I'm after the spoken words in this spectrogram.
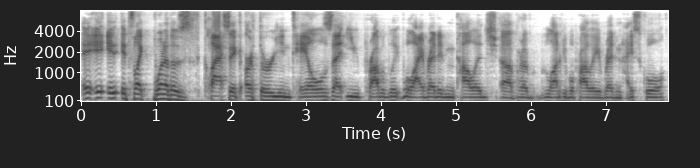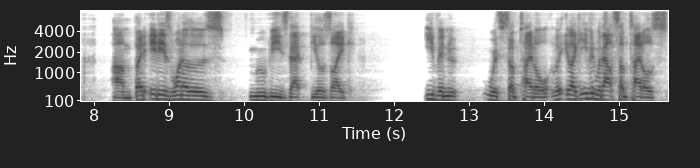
it, it, it's like one of those classic Arthurian tales that you probably, well, I read it in college, uh, but a lot of people probably read in high school. Um, but it is one of those movies that feels like, even with subtitle like even without subtitles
